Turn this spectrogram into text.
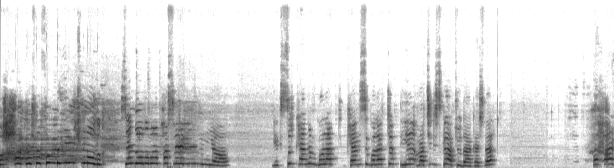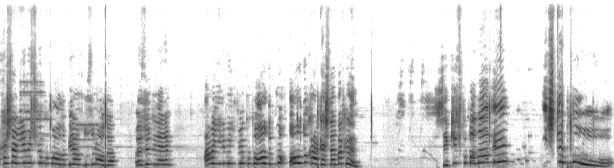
Ah arkadaşlar sonunda 23 bin olduk. Sen de orada bana pas verebilirdin ya. Ya sırf kendim gol at, kendisi gol atacak diye maçı riske atıyordu arkadaşlar. Heh, arkadaşlar 23 bin kupa olduk. Biraz uzun oldu. Özür dilerim. Ama 23 bin kupa olduk mu? Olduk arkadaşlar bakın. 8 kupada ve işte bu.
